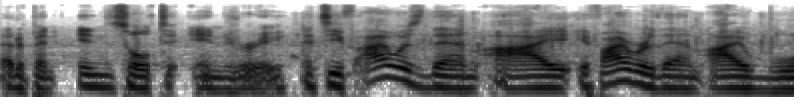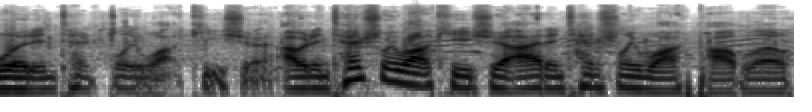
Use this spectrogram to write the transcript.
That would have been insult to injury. And see, if I was them, I if I were them, I would intentionally walk Keisha. I would intentionally walk Keisha. I'd intentionally walk Pablo.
